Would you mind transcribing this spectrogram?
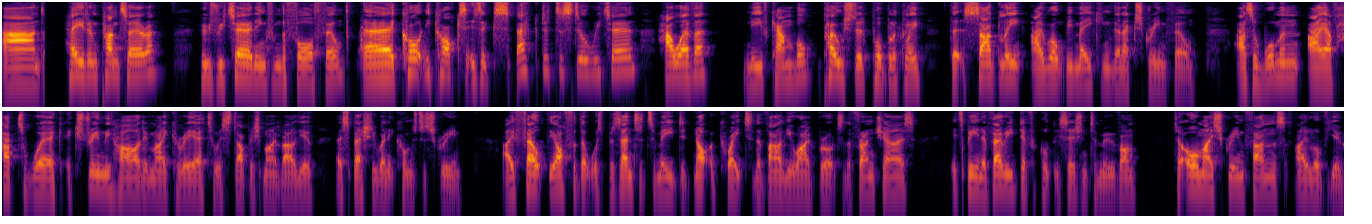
and Hayden Panettiere, who's returning from the fourth film. Uh, Courteney Cox is expected to still return. However, Neve Campbell posted publicly that sadly I won't be making the next Scream film. As a woman, I have had to work extremely hard in my career to establish my value, especially when it comes to Scream. I felt the offer that was presented to me did not equate to the value I've brought to the franchise. It's been a very difficult decision to move on. To all my Scream fans, I love you.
